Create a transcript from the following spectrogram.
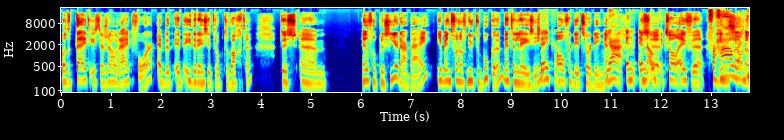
Want de tijd is er zo rijp voor. En iedereen zit erop te wachten. Dus ehm, heel veel plezier daarbij. Je bent vanaf nu te boeken met een lezing Zeker. over dit soort dingen. ja, en, en Dus, ook eh, ik zal even verhalen, in de show notes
